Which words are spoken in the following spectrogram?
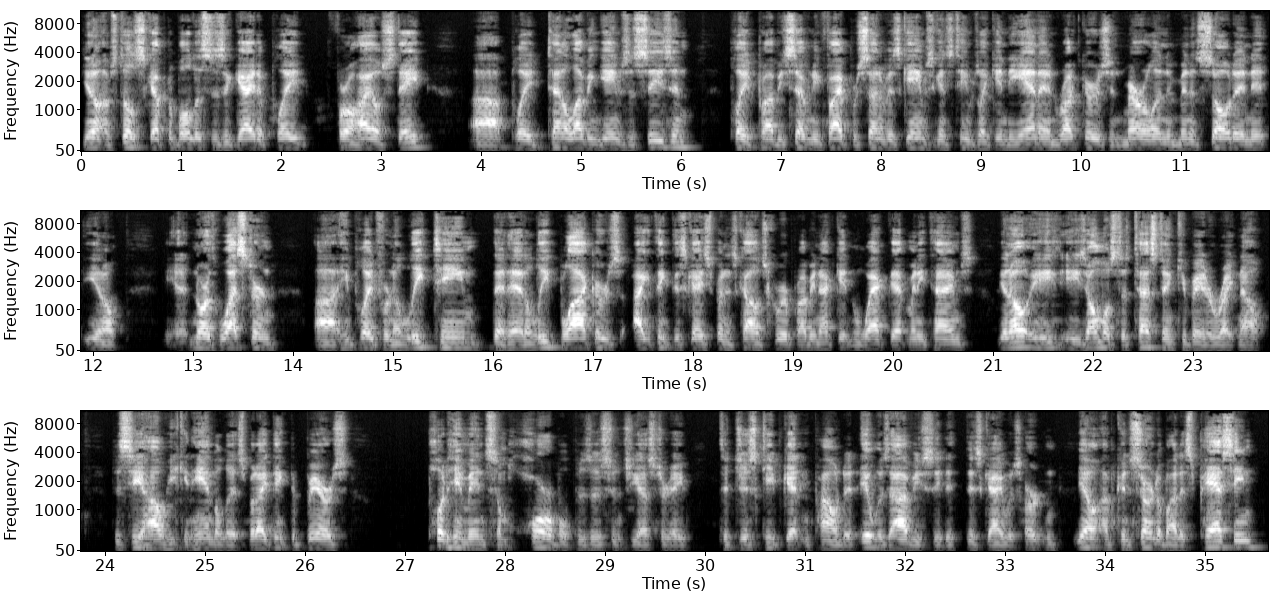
You know, I'm still skeptical. This is a guy that played for Ohio State, uh, played 10, 11 games a season, played probably 75% of his games against teams like Indiana and Rutgers and Maryland and Minnesota and, you know, eh, Northwestern. Uh, he played for an elite team that had elite blockers. I think this guy spent his college career probably not getting whacked that many times you know, he, he's almost a test incubator right now to see how he can handle this. But I think the Bears put him in some horrible positions yesterday to just keep getting pounded. It was obviously that this guy was hurting. You know, I'm concerned about his passing.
